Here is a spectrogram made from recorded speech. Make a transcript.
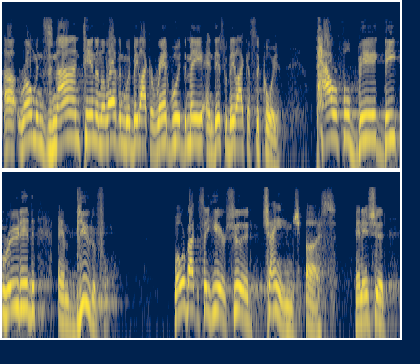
Uh, Romans 9, 10, and 11 would be like a redwood to me, and this would be like a sequoia. Powerful, big, deep rooted, and beautiful. What we're about to see here should change us and it should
